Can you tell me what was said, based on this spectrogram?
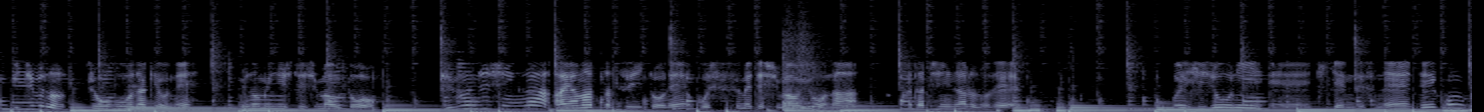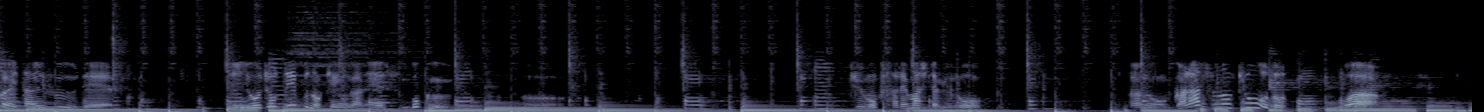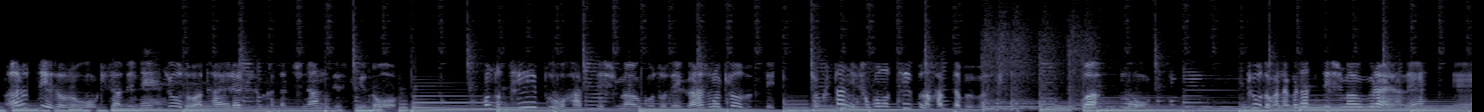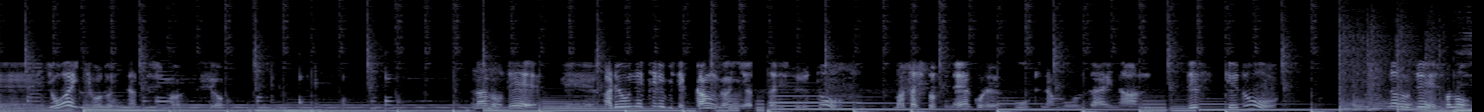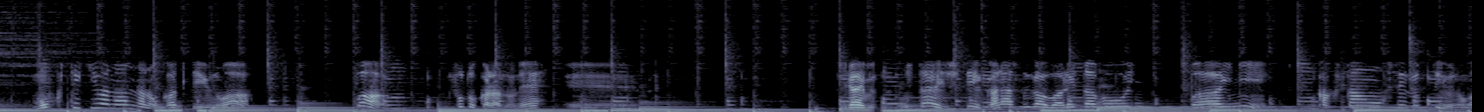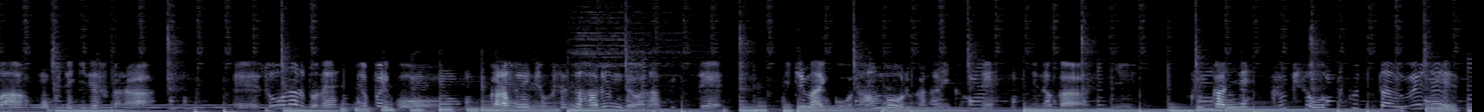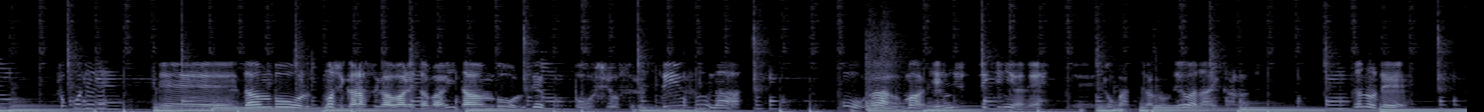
一部の情報だけをね、鵜呑みにしてしまうと、自分自身が誤ったツイートをね、推し進めてしまうような形になるので、これ非常に、えー危険ですね。で、今回台風で、え養生テープの件がね、すごく、目されましたけど、あのガラスの強度は、ある程度の大きさでね、強度は耐えられる形なんですけど、今度テープを貼ってしまうことで、ガラスの強度って極端にそこのテープの貼った部分はもう強度がなくなってしまうぐらいなね、えー弱い強度になってしまうんですよ。なので、えーあれをね、テレビでガンガンやったりする、また一つね、これ大きな問題なんですけど、なので、その目的は何なのかっていうのは、まあ、外からのね、えー飛来物に対してガラスが割れた場合に拡散を防ぐっていうのが目的ですから、えーそうなるとね、やっぱりこう、ガラスに直接貼るんではなくって、1枚こう段ボールか何かをね、中に空間にね、空気層を作った上で、そこでね、えー段ボール、もしガラスが割れた場合、段ボールで防止をするっていう風な方が、まあ、現実的にはね、えーかったのではないかなと。なので、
